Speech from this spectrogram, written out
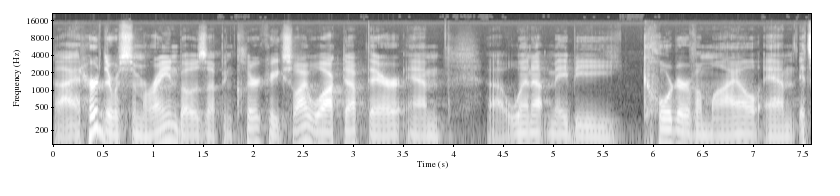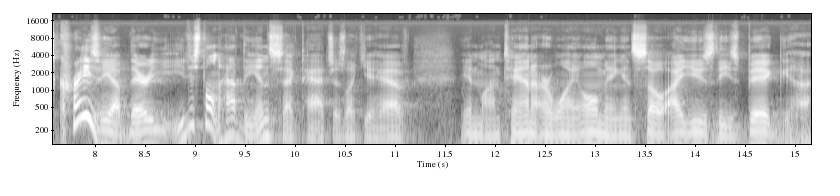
uh, I had heard there was some rainbows up in Clear Creek. So I walked up there and uh, went up maybe quarter of a mile. And it's crazy up there. You just don't have the insect hatches like you have in Montana or Wyoming. And so I use these big, uh,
